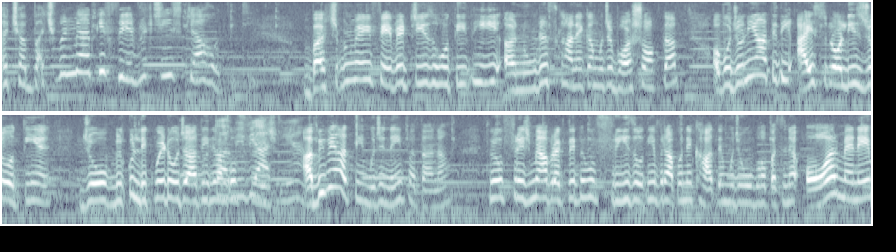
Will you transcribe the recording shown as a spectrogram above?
अच्छा बचपन में आपकी फेवरेट चीज़ क्या होती थी? बचपन में मेरी फेवरेट चीज़ होती थी नूडल्स खाने का मुझे बहुत शौक था। और वो जो नहीं आती थी आइस लॉलीज जो होती हैं जो बिल्कुल लिक्विड हो जाती थी तो हमको अभी भी आती हैं? अभी भी आती हैं मुझे नहीं पता ना। फिर वो फ्रिज में आप रखते हैं फिर वो फ्रीज होती हैं फिर आप उन्हें खाते हैं मुझे वो बहुत पसंद है। और मैंने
